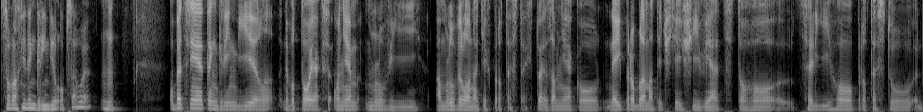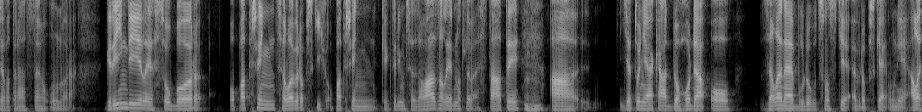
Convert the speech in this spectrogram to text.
co vlastně ten Green Deal obsahuje? Mm-hmm. Obecně ten Green Deal, nebo to, jak se o něm mluví a mluvilo na těch protestech, to je za mě jako nejproblematičtější věc toho celého protestu 19. února. Green Deal je soubor opatření, celoevropských opatření, ke kterým se zavázaly jednotlivé státy mm-hmm. a je to nějaká dohoda o zelené budoucnosti Evropské unie. Ale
